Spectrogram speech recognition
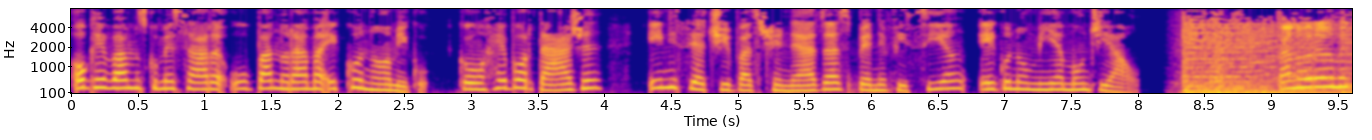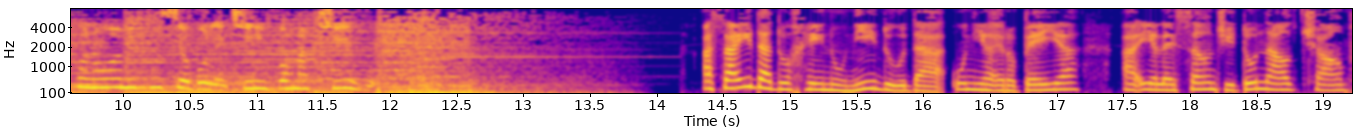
Ok, vamos começar o panorama econômico com reportagem Iniciativas chinesas beneficiam economia mundial. Panorama Econômico, seu boletim informativo. A saída do Reino Unido da União Europeia, a eleição de Donald Trump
